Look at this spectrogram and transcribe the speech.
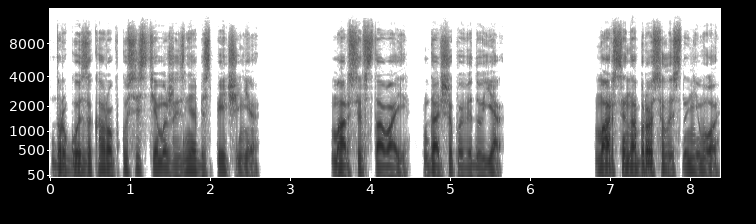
другой за коробку системы жизнеобеспечения. «Марси, вставай, дальше поведу я». Марси набросилась на него,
